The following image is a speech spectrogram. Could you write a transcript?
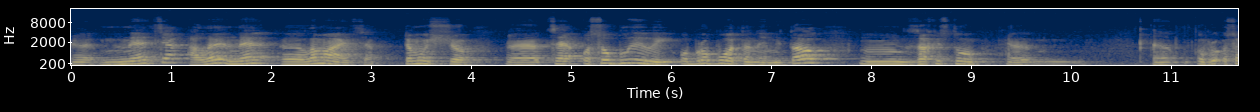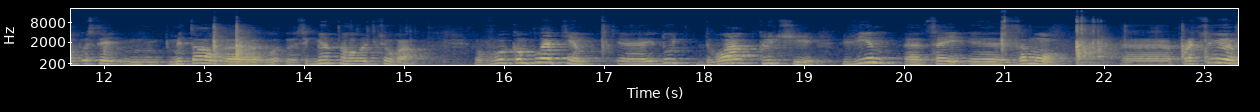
е, мнеться, але не е, ламається. Тому що це особливий оброботаний метал захисту. е, е, Особистий метал е, сегментного ланцюга. В комплекті е, йдуть два ключі. Він, е, цей е, замок, е, працює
